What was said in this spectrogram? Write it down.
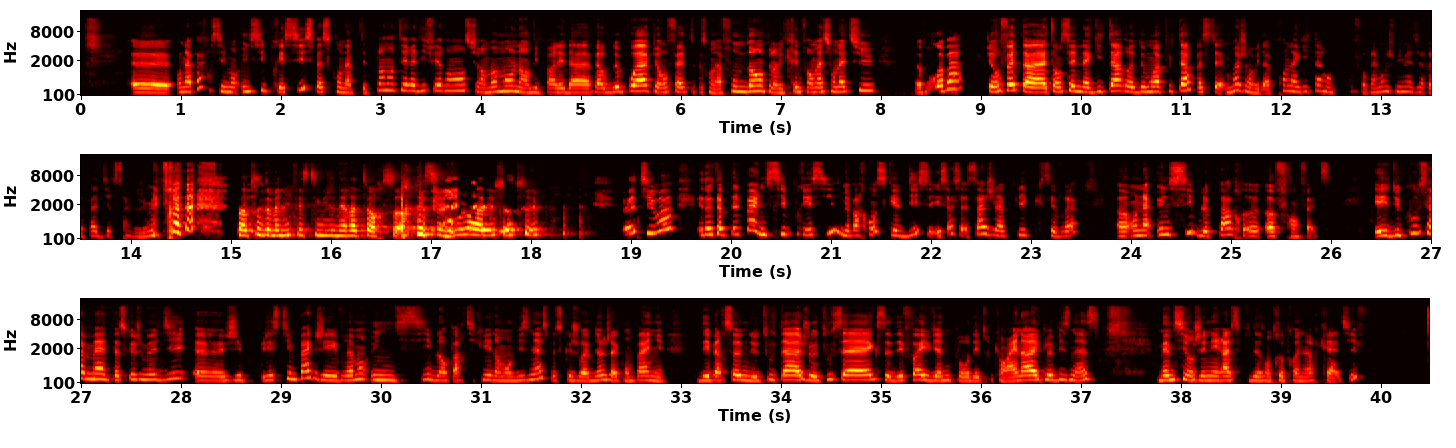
euh, on n'a pas forcément une cible précise parce qu'on a peut-être plein d'intérêts différents. Sur un moment, on a envie de parler de la perte de poids, puis en fait, parce qu'on a fond dedans, puis on a envie de créer une formation là-dessus. Bah, pourquoi pas? Puis en fait, t'enseignes la guitare deux mois plus tard parce que moi, j'ai envie d'apprendre la guitare. Il faut vraiment que je m'y mette. J'arrête pas de dire ça. Je c'est un truc de manifesting generator, ça. c'est boulot à aller chercher tu vois Et donc, tu n'as peut-être pas une cible précise, mais par contre, ce qu'elle dit, et ça, ça, ça je l'applique, c'est vrai, euh, on a une cible par euh, offre, en fait. Et du coup, ça m'aide parce que je me dis, euh, j'estime pas que j'ai vraiment une cible en particulier dans mon business parce que je vois bien que j'accompagne des personnes de tout âge, tout sexe. Des fois, ils viennent pour des trucs en rien à voir avec le business, même si en général, c'est tous des entrepreneurs créatifs.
